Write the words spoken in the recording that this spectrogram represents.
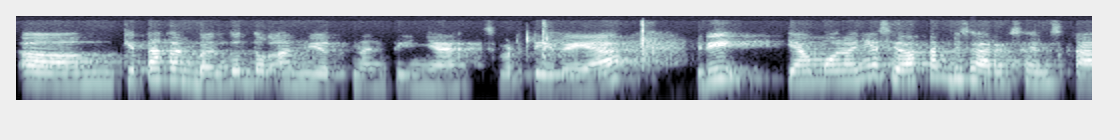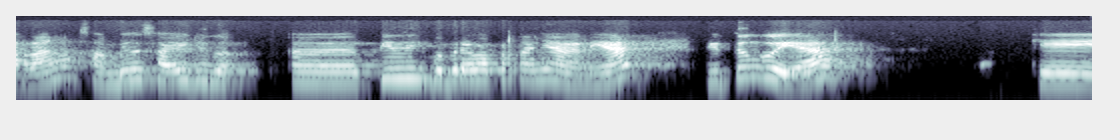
Um, kita akan bantu untuk unmute nantinya seperti itu ya. Jadi yang mau nanya silakan bisa hand sekarang sambil saya juga uh, pilih beberapa pertanyaan ya. Ditunggu ya. Oke. Okay.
